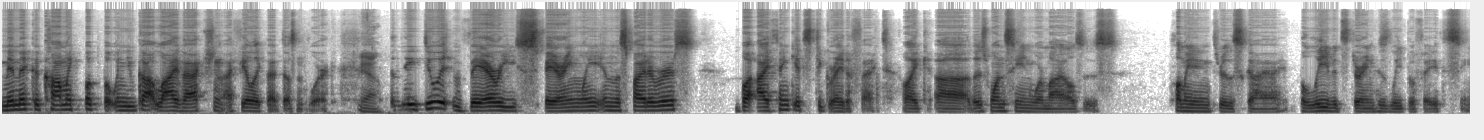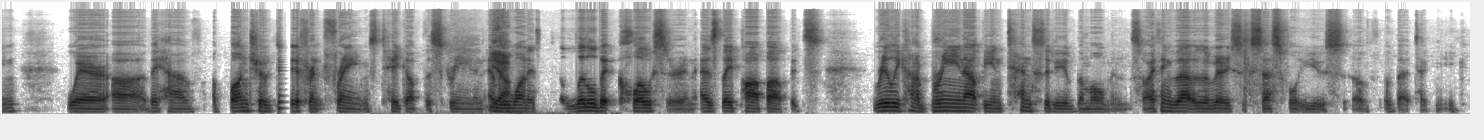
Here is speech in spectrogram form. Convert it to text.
mimic a comic book, but when you've got live action, I feel like that doesn't work. Yeah. They do it very sparingly in the Spider-Verse, but I think it's to great effect. Like uh, there's one scene where Miles is plummeting through the sky. I believe it's during his leap of faith scene where uh, they have a bunch of different frames take up the screen and Yeah. everyone is a little bit closer and as they pop up it's really kind of bringing out the intensity of the moment so i think that was a very successful use of, of that technique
